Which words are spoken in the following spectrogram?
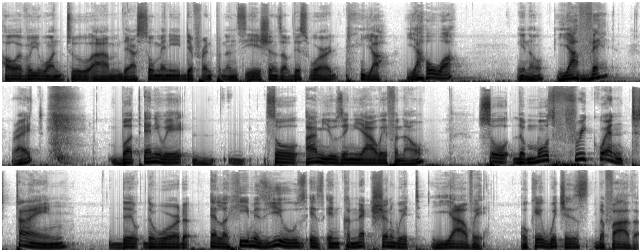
however you want to. Um, there are so many different pronunciations of this word. Yah Yahweh, you know Yahweh, right? But anyway, so I'm using Yahweh for now. So the most frequent time the the word Elohim is used is in connection with Yahweh, okay, which is the Father.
